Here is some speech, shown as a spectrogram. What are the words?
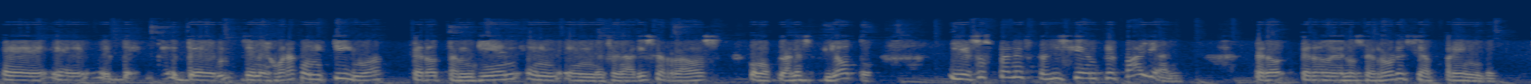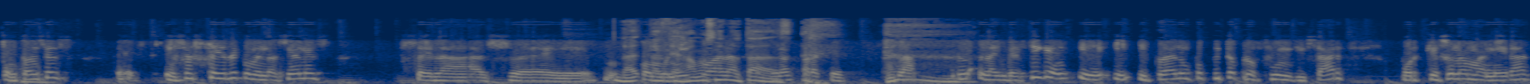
eh, eh, de, de- de mejora continua, pero también en, en escenarios cerrados como planes piloto. Y esos planes casi siempre fallan, pero, pero de los errores se aprende. Entonces, eh, esas seis recomendaciones se las, eh, La- las dejamos a las anotadas. para que la, la- la investiguen y, y- y puedan un poquito profundizar, porque es una manera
